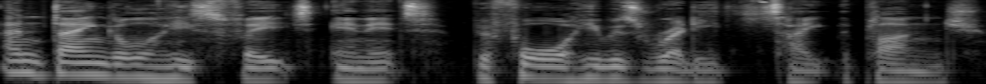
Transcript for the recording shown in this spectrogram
and dangle his feet in it before he was ready to take the plunge.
